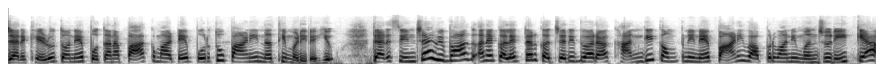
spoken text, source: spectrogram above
જ્યારે ખેડૂતોને પોતાના પાક માટે પૂરતું પાણી નથી મળી રહ્યું. ત્યારે સિંચાઈ વિભાગ અને કલેક્ટર કચેરી દ્વારા ખાનગી કંપનીને પાણી વાપરવાની મંજૂરી કયા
